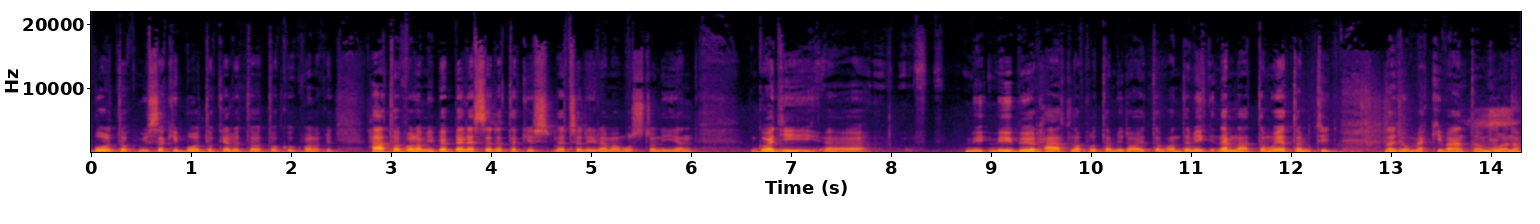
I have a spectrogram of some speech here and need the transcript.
boltok, műszaki boltok előtt, ahol tokok vannak, hogy hát ha valamibe beleszeretek, és lecserélem a mostani ilyen gagyi uh, mű, műbőr hátlapot, ami rajta van, de még nem láttam olyat, amit így nagyon megkívántam volna.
